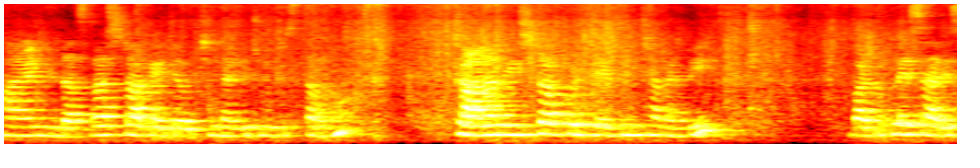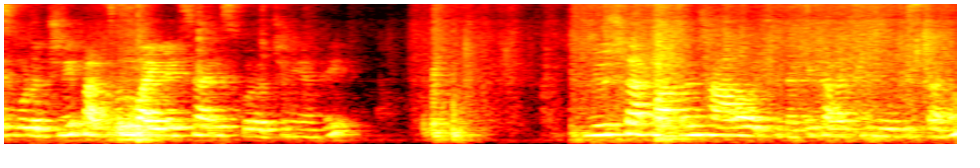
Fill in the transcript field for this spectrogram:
హాయ్ అండి. దసరా స్టాక్ అయితే వచ్చిందండి. చూపిస్తాను. చాలా రీస్టాక్ కూడా చేపించానండి. బటర్ఫ్లై శారీస్ కూడా వచ్చినాయి. పర్పుల్ వైలెట్ శారీస్ కూడా వచ్చినాయి అండి న్యూ స్టాక్ మాత్రం చాలా వచ్చిందండి. కలెక్షన్ చూపిస్తాను.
